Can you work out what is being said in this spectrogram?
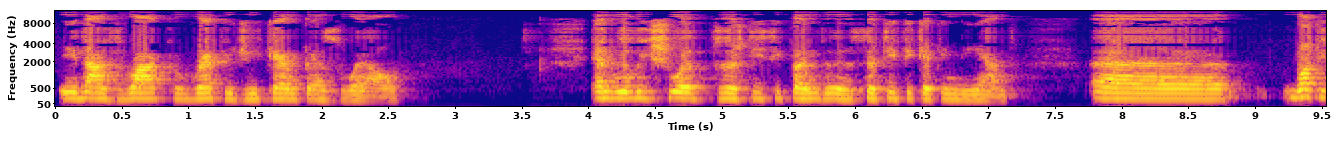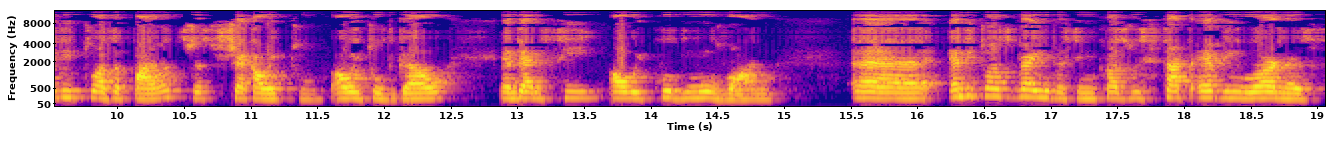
in Azraq refugee camp as well. And we'll issue a participant uh, certificate in the end. Uh, what we did was a pilot, just to check how it, how it would go, and then see how we could move on. Uh, and it was very interesting because we start having learners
